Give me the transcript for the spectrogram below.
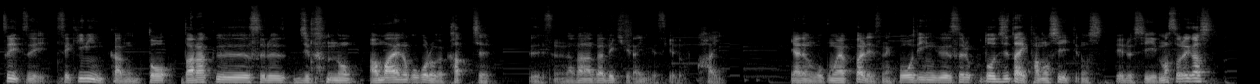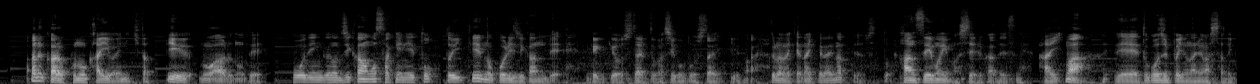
ついつい責任感と堕落する自分の甘えの心が勝っちゃうですね、なかなかできてないんですけど、はい。いや、でも僕もやっぱりですね、コーディングすること自体楽しいっていうのを知ってるし、まあそれがあるからこの界隈に来たっていうのはあるので、コーディングの時間を先に取っといて、残り時間で勉強したりとか仕事をしたりっていうのは作らなきゃいけないなっていうの、ちょっと反省も今してる感じですね。はい。まあ、えっ、ー、と、50分になりましたので、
